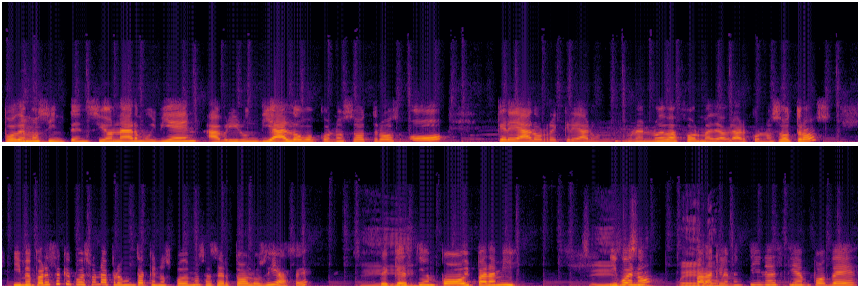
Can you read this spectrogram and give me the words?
podemos Ah. intencionar muy bien, abrir un diálogo con nosotros o crear o recrear un- una nueva forma de hablar con nosotros. Y me parece que puede ser una pregunta que nos podemos hacer todos los días, ¿eh? Sí, ¿De qué es tiempo hoy para mí? sí, y bueno. Bueno, para Clementina es tiempo de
